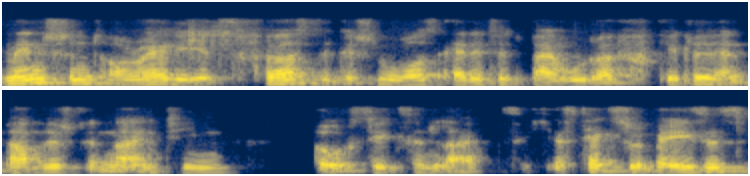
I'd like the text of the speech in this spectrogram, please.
mentioned already, its first edition was edited by Rudolf Kittel and published in 1906 in Leipzig. As textual basis,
